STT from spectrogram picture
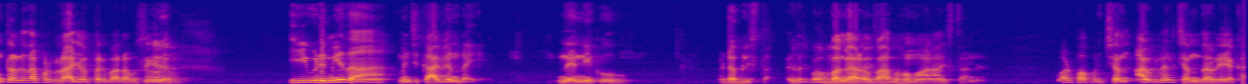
ఉంటారు కదా అప్పటికి రాజ పరివారం శ్రీ- ఈవిడ మీద మంచి కావ్యం రాయి. నేను నీకు డబ్బులు ఇస్తా. బంగారం బహ- బహుమానం ఇస్తాను వాడు పాపం చంద్ర ఆవిడ పేరు చంద్రరేఖ.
